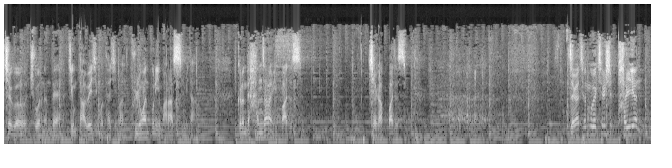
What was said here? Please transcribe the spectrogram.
적어 주었는데 지금 다 외지 못하지만 훌륭한 분이 많았습니다. 그런데 한 사람이 빠졌습니다. 제가 빠졌습니다. 제가 1978년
